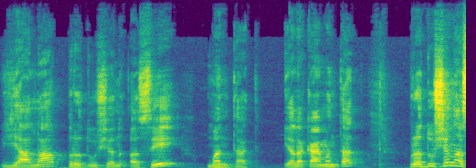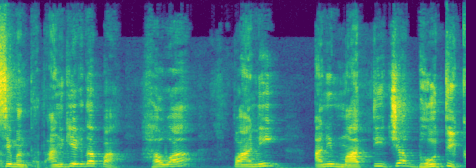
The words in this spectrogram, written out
याला प्रदूषण असे म्हणतात. याला काय म्हणतात? प्रदूषण असे म्हणतात. आणखी एकदा पहा. हवा पाणी आणि मातीच्या भौतिक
